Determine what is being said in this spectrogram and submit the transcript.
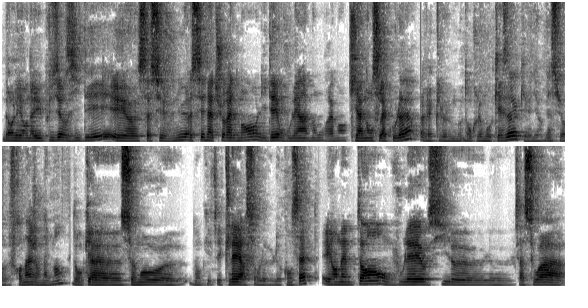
dans les, on a eu plusieurs idées et euh, ça s'est venu assez naturellement. L'idée, on voulait un nom vraiment qui annonce la couleur, avec le donc le mot Käse, qui veut dire bien sûr fromage en allemand. Donc euh, ce mot euh, donc était clair sur le, le, concept et en même temps, on voulait aussi le, le que ça soit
